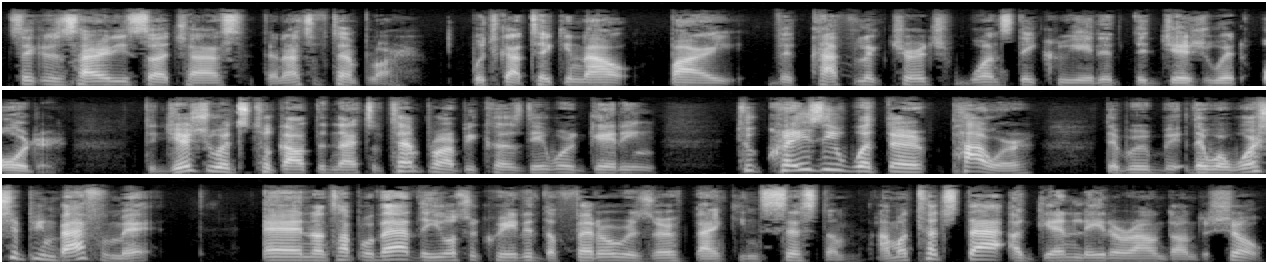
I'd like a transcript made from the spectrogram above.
Secret societies such as the Knights of Templar, which got taken out by the Catholic Church once they created the Jesuit order. The Jesuits took out the Knights of Templar because they were getting too crazy with their power. They were they were worshiping Baphomet, and on top of that, they also created the Federal Reserve banking system. I'm gonna touch that again later on down the show.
